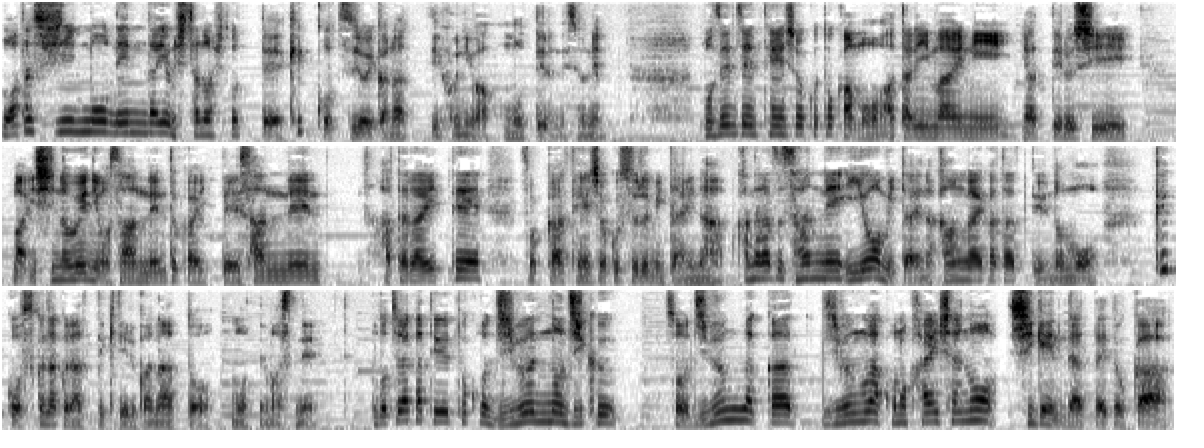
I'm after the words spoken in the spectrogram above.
私の年代より下の人って結構強いかなっていうふうには思ってるんですよね。もう全然転職とかも当たり前にやってるし、まあ石の上にも3年とか行って3年働いて、そっから転職するみたいな、必ず3年いようみたいな考え方っていうのも結構少なくなってきてるかなと思ってますね。どちらかというと、こう自分の軸、そう、自分はか、自分はこの会社の資源であったりとか、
